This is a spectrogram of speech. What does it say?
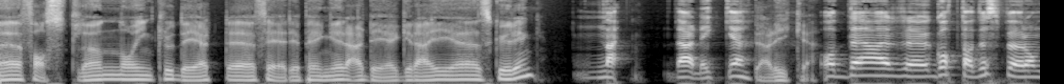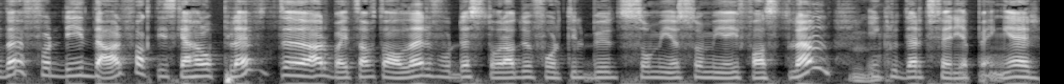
med fastlønn og inkludert eh, feriepenger, er det grei skuring? Nei, det er det ikke. Det er det ikke. Og det er godt at du spør om det, fordi det er faktisk jeg har opplevd arbeidsavtaler hvor det står at du får tilbud så mye så mye i fast lønn, inkludert feriepenger.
